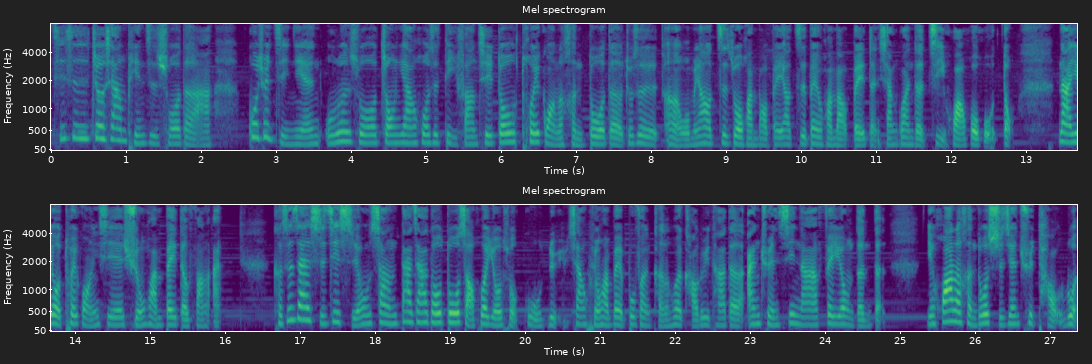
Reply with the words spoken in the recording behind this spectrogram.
其实就像瓶子说的啊。过去几年，无论说中央或是地方，其实都推广了很多的，就是嗯，我们要制作环保杯，要自备环保杯等相关的计划或活动。那也有推广一些循环杯的方案。可是，在实际使用上，大家都多少会有所顾虑。像循环杯的部分，可能会考虑它的安全性啊、费用等等，也花了很多时间去讨论。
